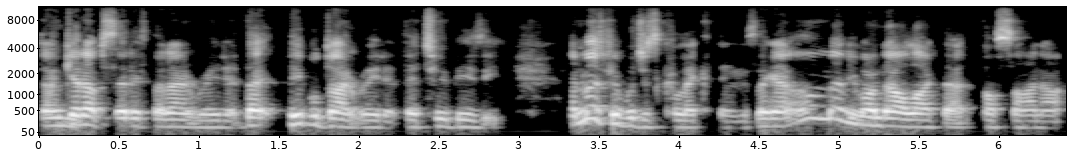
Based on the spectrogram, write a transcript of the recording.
don't get upset if they don't read it. That people don't read it; they're too busy. And most people just collect things. They go, "Oh, maybe one day I'll like that. I'll sign up."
